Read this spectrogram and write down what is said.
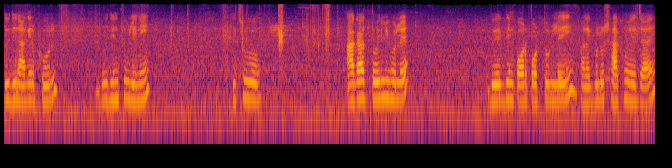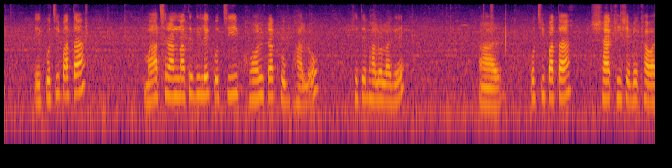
দুই দিন আগের ফুল দুই দিন তুলিনি। কিছু আগার তৈরি হলে দু একদিন পর পর তুললেই অনেকগুলো শাক হয়ে যায়। এই কচি পাতা মাছ রান্নাতে দিলে কচি ফলটা খুব ভালো। খেতে ভালো লাগে। আর কচি পাতা শাক হিসেবে খাওয়া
